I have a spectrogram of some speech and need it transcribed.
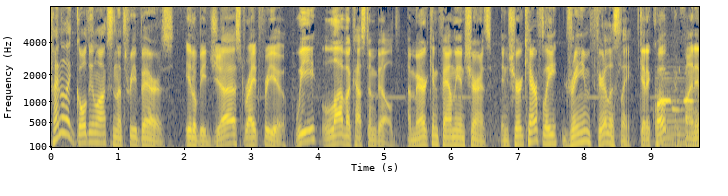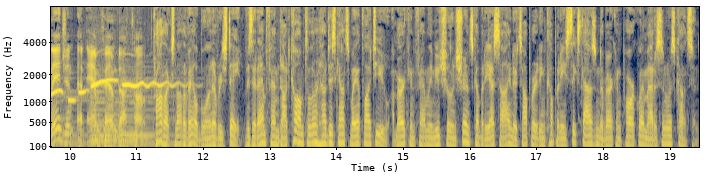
Kind of like Goldilocks and the Three Bears. It'll be just right for you. We love a custom build. American Family Insurance. Insure carefully, dream fearlessly. Get a quote and find an agent at amfam.com. Products not available in every state. Visit amfam.com to learn how discounts may apply to you. American Family Mutual Insurance Company SI and its operating company 6000 American Parkway, Madison, Wisconsin.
